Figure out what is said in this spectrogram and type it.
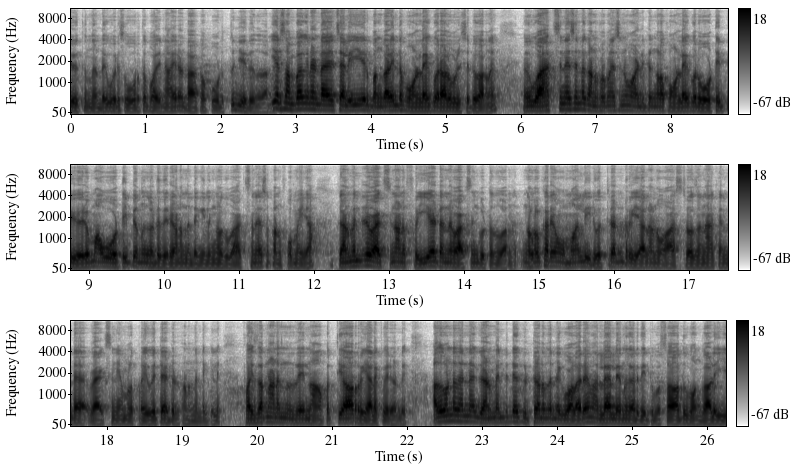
ചോദിക്കുന്നുണ്ട്. ഒരു സുഹൃത്ത് പതിനായിരം ടാക്ക കൊടുത്തും ചെയ്തതാണ് ഈ ഒരു സംഭവം എങ്ങനെ ഉണ്ടായാൽ ഈ ഒരു ബംഗാളിന്റെ ഫോണിലേക്ക് ഒരാൾ വിളിച്ചിട്ട് പറഞ്ഞ് വാക്സിനേഷന്റെ കൺഫർമേഷന് വേണ്ടിയിട്ട് നിങ്ങളെ ഫോണിലേക്ക് ഒരു ഒ ടി പി വരും. ആ ഒ ടി പി ഒന്ന് ഇങ്ങോട്ട് തരികയാണെന്നുണ്ടെങ്കിൽ നിങ്ങൾക്ക് വാക്സിനേഷൻ കൺഫേം ചെയ്യാം. ഗവൺമെന്റിന്റെ വാക്സിനാണ് ഫ്രീ ആയിട്ട് തന്നെ വാക്സിൻ കിട്ടുമെന്ന് പറഞ്ഞു. നിങ്ങൾക്കറിയാം ഒമാനിൽ ഇരുപത്തിരണ്ട് റിയാലാണ് ആസ്ട്രോസനാക്കിന്റെ വാക്സിൻ നമ്മൾ പ്രൈവറ്റ് ആയിട്ട് എടുക്കണമെന്നുണ്ടെങ്കിൽ. ഫൈസറിനാണെന്നുണ്ടെങ്കിൽ നാൽപ്പത്തി ആറ് റിയാലൊക്കെ വരുന്നുണ്ട്. അതുകൊണ്ട് തന്നെ ഗവൺമെന്റിന്റെ കിട്ടുകയാണെന്നുണ്ടെങ്കിൽ വളരെ നല്ലതല്ലേ എന്ന് കരുതിയിട്ട് ഇപ്പോൾ സാധു പങ്കാളി ഈ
